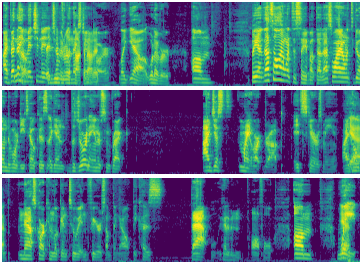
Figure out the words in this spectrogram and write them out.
I bet they mentioned it they in terms even of really the next talk gen about it. car. Like, yeah, whatever. Um, but yeah, that's all I wanted to say about that. That's why I wanted to go into more detail because again, the Jordan Anderson wreck, I just my heart dropped. It scares me. I Yeah. hope NASCAR can look into it and figure something out because that could have been awful. Um, Yeah. wait,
